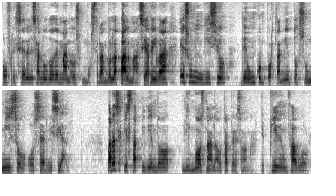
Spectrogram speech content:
ofrecer el saludo de manos mostrando la palma hacia arriba es un indicio de un comportamiento sumiso o servicial. Parece que está pidiendo limosna a la otra persona, que pide un favor,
